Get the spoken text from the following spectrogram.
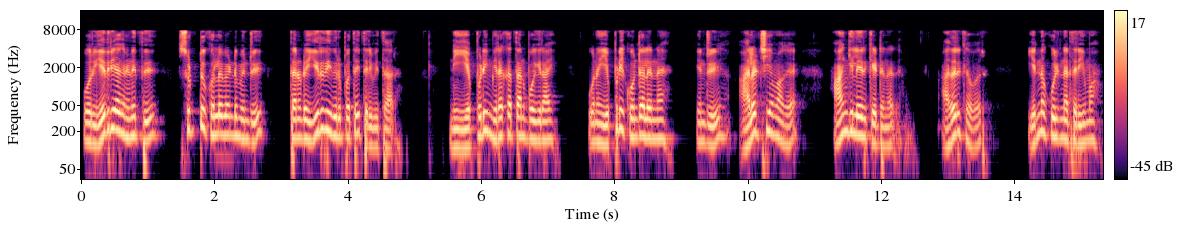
ஒரு எதிரியாக நினைத்து சுட்டு கொல்ல வேண்டும் என்று தன்னுடைய இறுதி விருப்பத்தை தெரிவித்தார். நீ எப்படியும் இறக்கத்தான் போகிறாய்? உன்னை எப்படி கொன்றால் என்ன? என்று அலட்சியமாக ஆங்கிலேயர் கேட்டனர். அதற்கு அவர் என்ன கூறினார் தெரியுமா?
